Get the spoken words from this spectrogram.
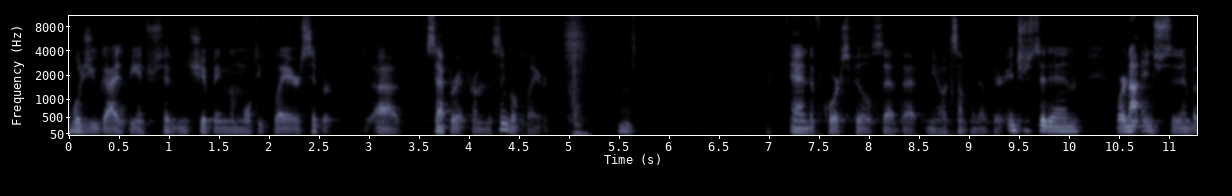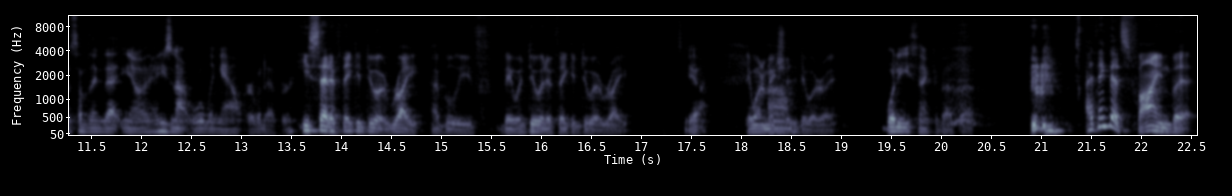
would you guys be interested in shipping the multiplayer separate, uh, separate from the single player? Hmm. And of course, Phil said that you know it's something that they're interested in, or not interested in, but something that you know he's not ruling out or whatever. He said if they could do it right, I believe they would do it if they could do it right. Yeah. They want to make sure Um, they do it right. What do you think about that? I think that's fine, but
